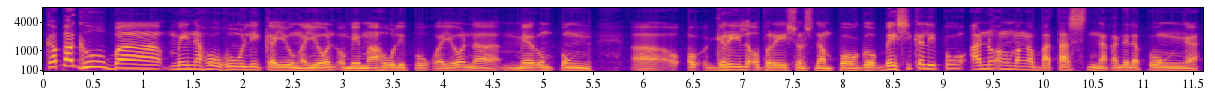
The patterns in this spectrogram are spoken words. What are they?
kapag ho ba may nahuhuli kayo ngayon o may mahuli po kayo na meron pong o- guerrilla operations ng Pogo, basically po, ano ang mga batas na kanila pong ah,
